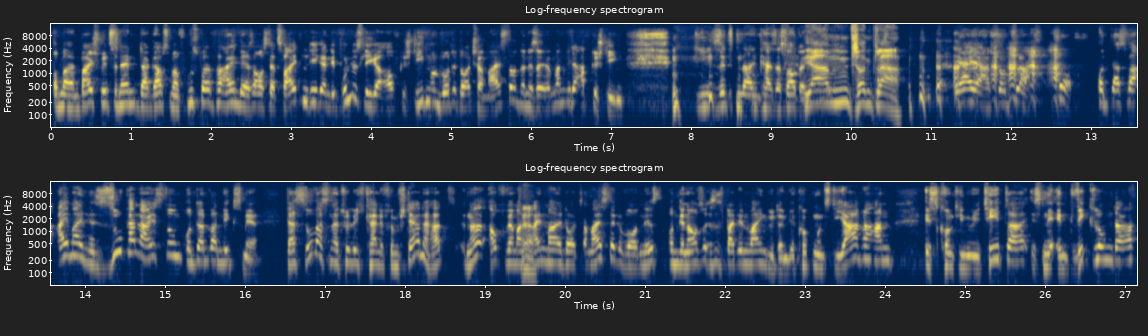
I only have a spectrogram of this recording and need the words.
um mal ein Beispiel zu nennen, da gab es mal einen Fußballverein, der ist aus der zweiten Liga in die Bundesliga aufgestiegen und wurde deutscher Meister und dann ist er irgendwann wieder abgestiegen. Die sitzen da in Kaiserslautern. Ja, hm, schon klar. Ja, ja, schon klar. So. Und das war einmal eine super Leistung und dann war nichts mehr dass sowas natürlich keine fünf Sterne hat, ne? auch wenn man ja. einmal deutscher Meister geworden ist. Und genauso ist es bei den Weingütern. Wir gucken uns die Jahre an, ist Kontinuität da, ist eine Entwicklung da.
